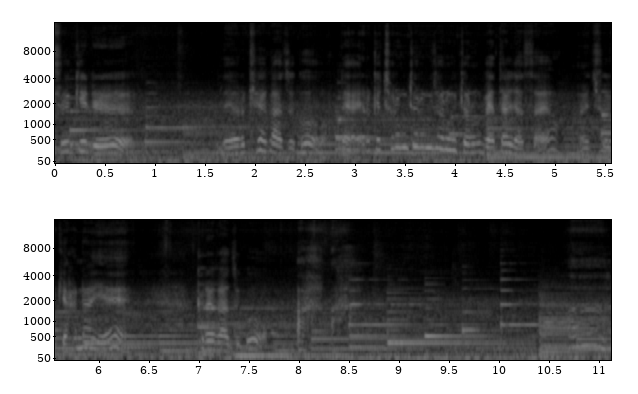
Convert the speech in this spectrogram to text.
줄기를 네 이렇게 해가지고 네 이렇게 초롱초롱초롱초롱 매달렸어요 어, 줄기 하나에 그래가지고 아, 아, 아,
